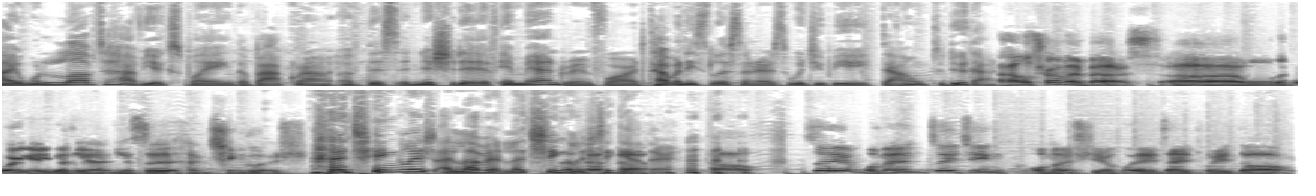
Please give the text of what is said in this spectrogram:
I would love to have you explain the background of this initiative in Mandarin for our Taiwanese listeners. Would you be down to do that? I'll try my best. 呃，我的国语有点也是很 Chinglish。Chinglish, I love it. Let's Chinglish together. 好，所以我们最近我们协会在推动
